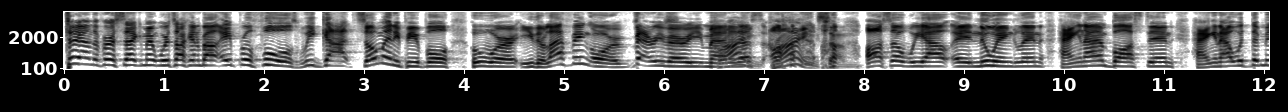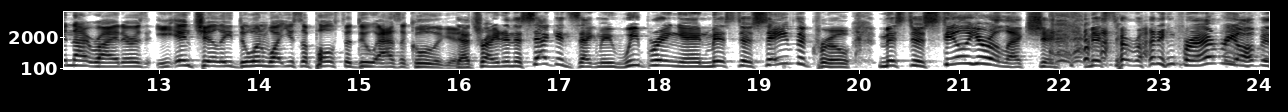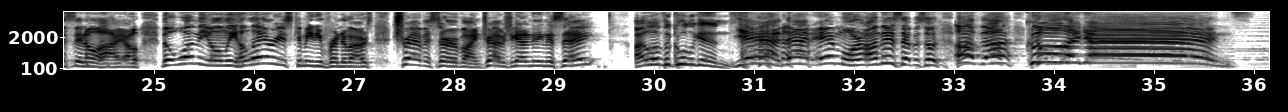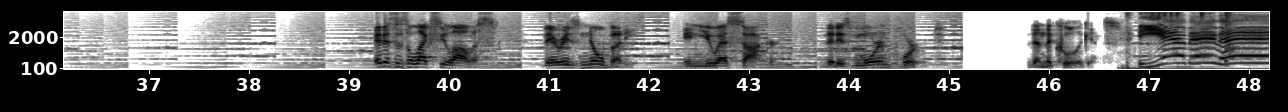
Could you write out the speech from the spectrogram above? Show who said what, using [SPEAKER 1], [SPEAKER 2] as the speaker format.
[SPEAKER 1] Today on the first segment, we're talking about April Fools. We got so many people who were either laughing or very, very mad
[SPEAKER 2] Crying,
[SPEAKER 1] at us.
[SPEAKER 2] crying some.
[SPEAKER 1] Also, we out in New England, hanging out in Boston, hanging out with the Midnight Riders, eating chili, doing what you're supposed to do as a cooligan.
[SPEAKER 2] That's right. In the second segment, we bring in Mr. Save the Crew, Mr. Steal Your Election, Mr. Running for every office in Ohio, the one, the only hilarious comedian friend of ours, Travis Irvine. Travis, you got anything to say?
[SPEAKER 3] I love the Cooligans.
[SPEAKER 2] Yeah, that and more on this episode of the Cooligans.
[SPEAKER 4] Hey, this is Alexi Lalas. There is nobody in U.S. soccer that is more important than the Cooligans.
[SPEAKER 2] Yeah, baby!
